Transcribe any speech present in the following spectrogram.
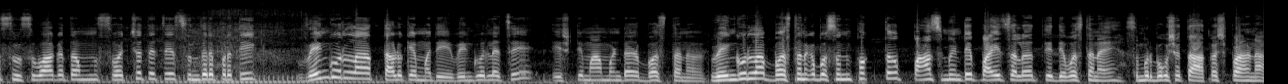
सुस्वागतम. स्वच्छतेचे सुंदर प्रतीक वेंगुर्ला तालुक्यामध्ये. वेंगुर्ल्याचे एस टी महामंडळ बस स्थानक. वेंगुर्ला बस स्थानकापासून फक्त पाच मिनिटे पायी चालत ते देवस्थान आहे. समोर बघू शकता आकाश पाळणा.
